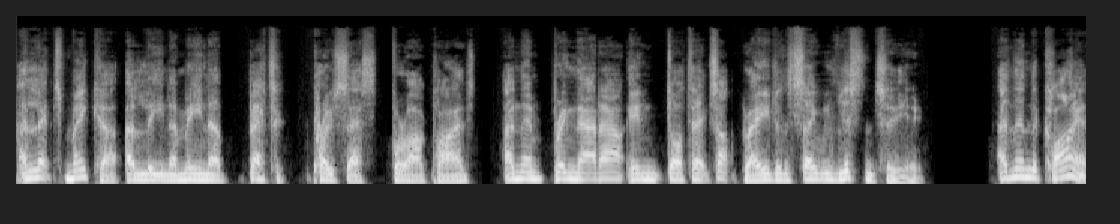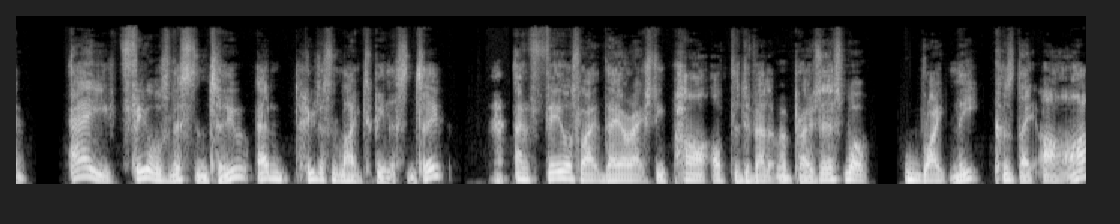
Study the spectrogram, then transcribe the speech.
and let's make a, a leaner, meaner, better process for our clients and then bring that out in .x upgrade and say, we've listened to you. And then the client, A, feels listened to and who doesn't like to be listened to and feels like they are actually part of the development process. Well, rightly, because they are.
